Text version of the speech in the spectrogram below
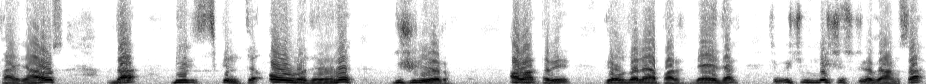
tiny house da bir sıkıntı olmadığını düşünüyorum. Ama tabii yolda ne yapar, ne eder? Şimdi 3500 kilogramsa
